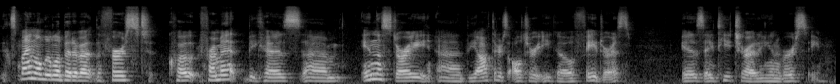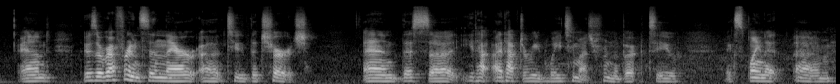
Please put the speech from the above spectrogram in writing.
explain a little bit about the first quote from it because um, in the story, uh, the author's alter ego, Phaedrus, is a teacher at a university. And there's a reference in there uh, to the church. And this, uh, ha I'd have to read way too much from the book to explain it um,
